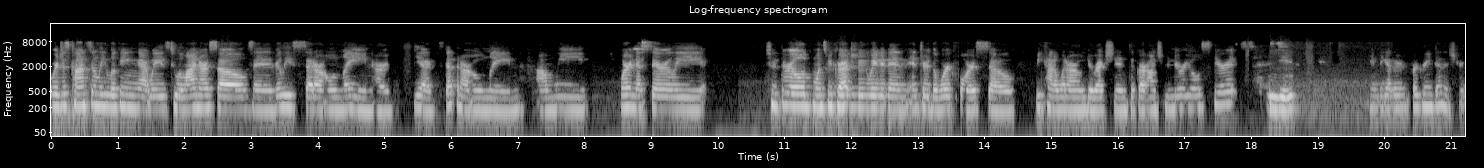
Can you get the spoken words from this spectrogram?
we're just constantly looking at ways to align ourselves and really set our own lane, or yeah, step in our own lane. Um, we weren't necessarily too thrilled once we graduated and entered the workforce. So we kind of went our own direction, took our entrepreneurial spirits, Mhm. Came together for green dentistry.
